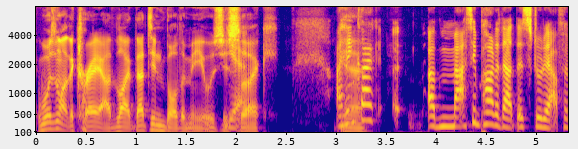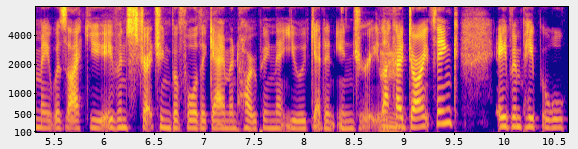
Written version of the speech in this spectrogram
It wasn't like the crowd, like that didn't bother me. It was just Yeah. like, I think like a- massive part of that that stood out for me was like you even stretching before the game and hoping that you would get an injury. Mm. Like I don't think even people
